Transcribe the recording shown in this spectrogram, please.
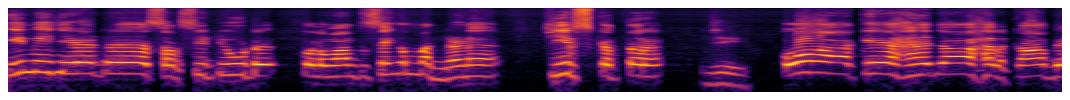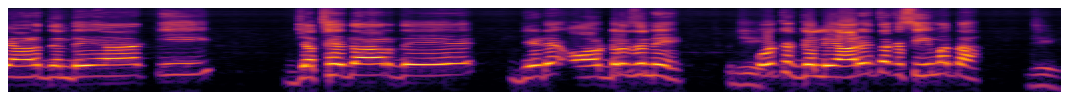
ਇਮੀਡੀਏਟ ਸਬਸਟੀਟਿਊਟ ਕੁਲਵੰਤ ਸਿੰਘ ਮੰਨਣ ਚੀਫ ਸਕੱਤਰ ਜੀ ਉਹ ਆ ਕੇ ਇਹੋ ਜਿਹਾ ਹਲਕਾ ਬਿਆਨ ਦਿੰਦੇ ਆ ਕਿ ਜਥੇਦਾਰ ਦੇ ਜਿਹੜੇ ਆਰਡਰਸ ਨੇ ਉਹ ਇੱਕ ਗਲਿਆਰੇ ਤੱਕ ਸੀਮਤ ਆ। ਜੀ।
